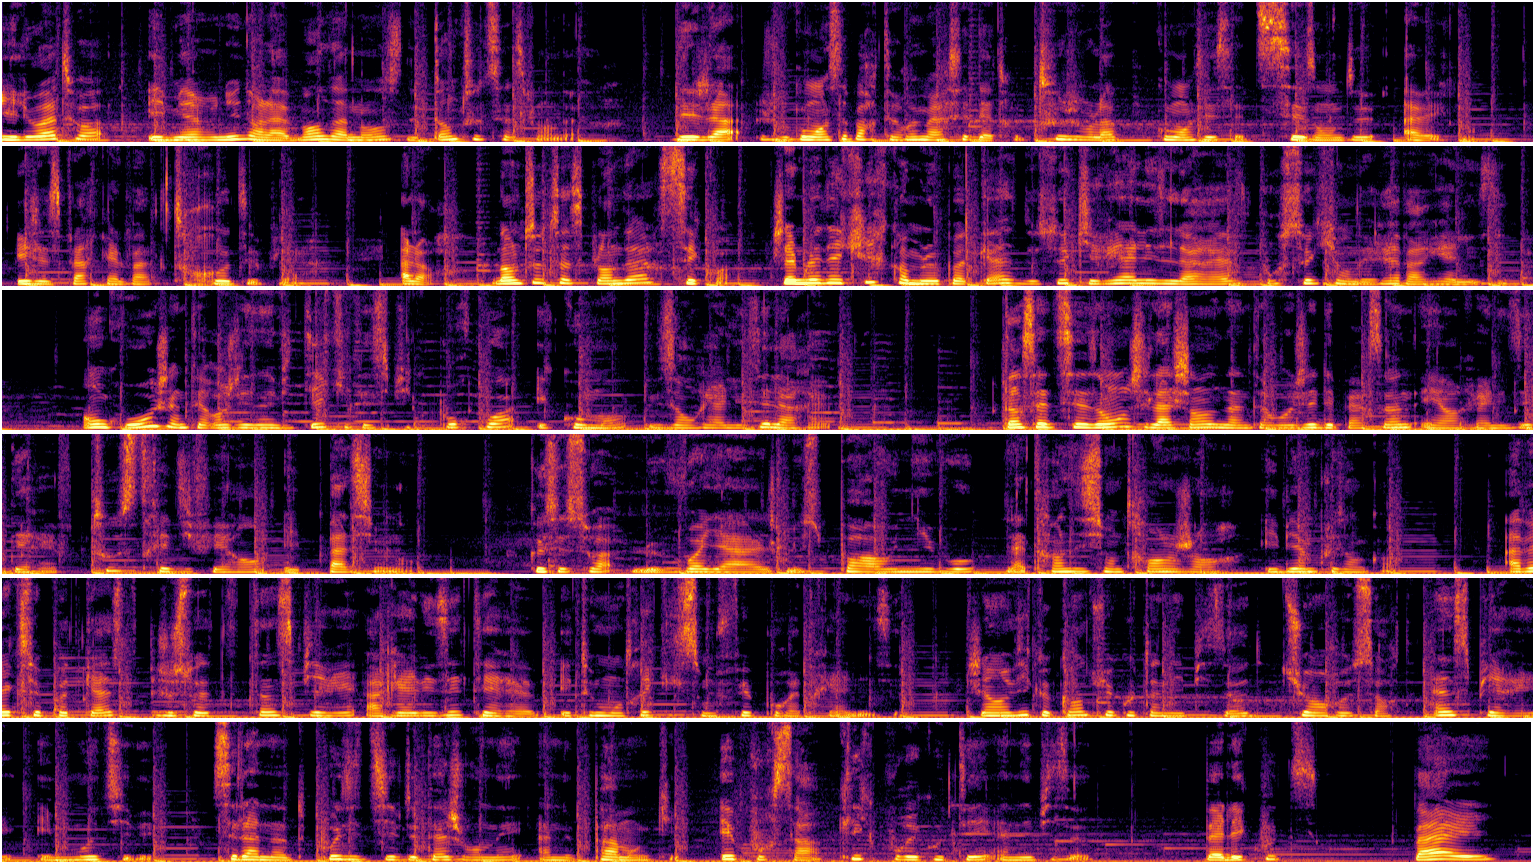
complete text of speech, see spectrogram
Hello à toi et bienvenue dans la bande-annonce de Dans toute sa splendeur. Déjà, je veux commencer par te remercier d'être toujours là pour commencer cette saison 2 avec moi. Et j'espère qu'elle va trop te plaire. Alors, Dans toute sa splendeur, c'est quoi? J'aime le décrire comme le podcast de ceux qui réalisent leurs rêves pour ceux qui ont des rêves à réaliser. En gros, j'interroge des invités qui t'expliquent pourquoi et comment ils ont réalisé leurs rêves. Dans cette saison, j'ai la chance d'interroger des personnes ayant réalisé des rêves tous très différents et passionnants que ce soit le voyage, le sport à haut niveau, la transition transgenre et bien plus encore. Avec ce podcast, je souhaite t'inspirer à réaliser tes rêves et te montrer qu'ils sont faits pour être réalisés. J'ai envie que quand tu écoutes un épisode, tu en ressortes inspiré et motivé. C'est la note positive de ta journée à ne pas manquer. Et pour ça, clique pour écouter un épisode. Belle écoute Bye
